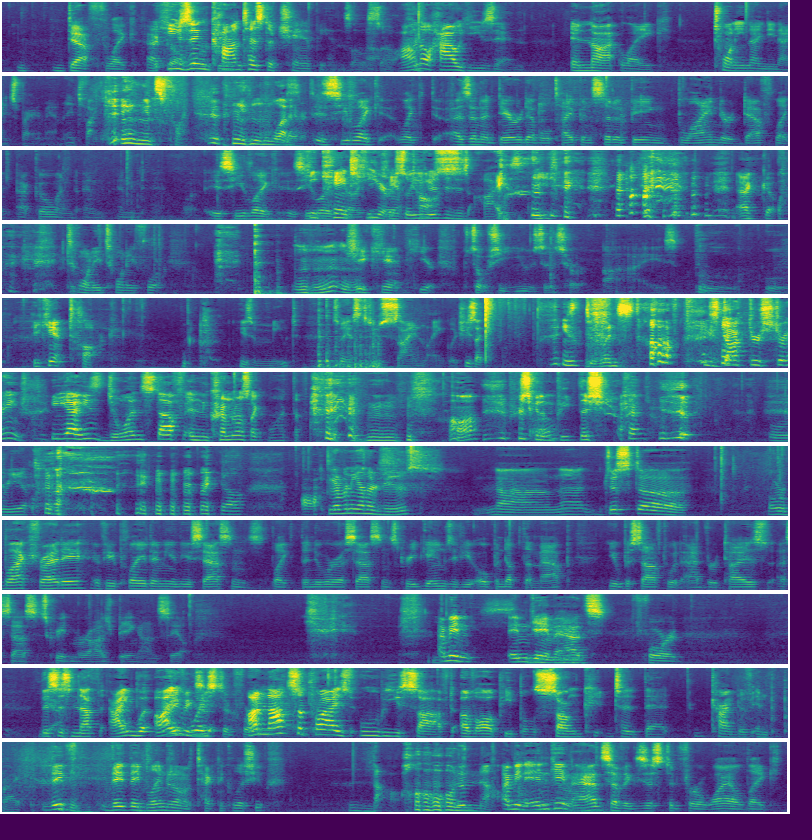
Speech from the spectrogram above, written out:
deaf like Echo, He's in being- Contest of Champions also. I don't know how he's in and not like 2099 Spider-Man. It's fine. it's fine. Whatever. Is, is he like like as in a daredevil type instead of being blind or deaf like Echo and and and is he like is he, He, like, can't uh, hear, can't so he talk? uses his eyes. He- Echo 2024 mm-hmm, she can't hear so she uses her eyes Ooh, ooh. he can't talk He's a mute, so he has to do sign language. He's like, he's doing stuff. he's Doctor Strange yeah, he's doing stuff, and the criminal's like, what the fuck? huh? We're just gonna Huh? beat the shit out of real. Real. Oh, do you have any other news? No, not just uh over Black Friday. If you played any of the Assassin's, like the newer Assassin's Creed games, if you opened up the map, Ubisoft would advertise Assassin's Creed Mirage being on sale. I mean, in-game ads for This Yeah. is nothing. I would. I they've would. existed for. a I'm not surprised. Ubisoft, of all people, sunk to that kind of impropriety. They've they they blamed it on a technical issue. No, no. I mean, in-game ads have existed for a while. Like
